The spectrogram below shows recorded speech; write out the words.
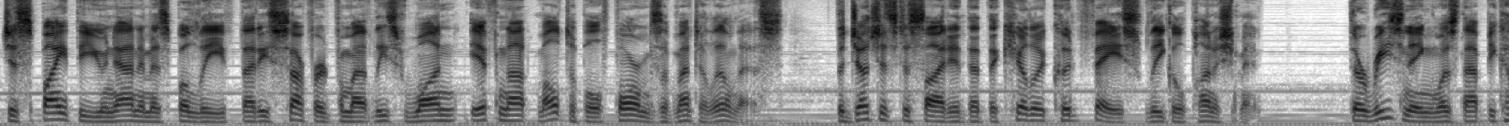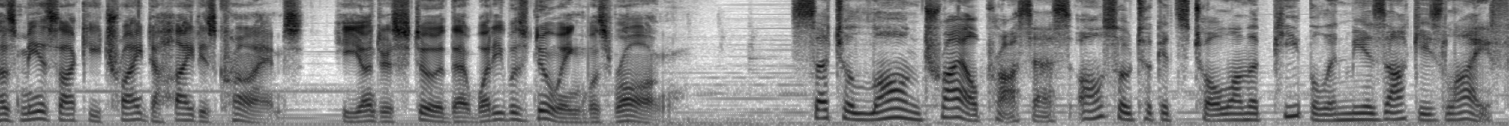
Despite the unanimous belief that he suffered from at least one, if not multiple, forms of mental illness, the judges decided that the killer could face legal punishment. Their reasoning was that because Miyazaki tried to hide his crimes, he understood that what he was doing was wrong. Such a long trial process also took its toll on the people in Miyazaki's life.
